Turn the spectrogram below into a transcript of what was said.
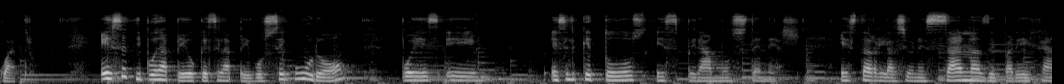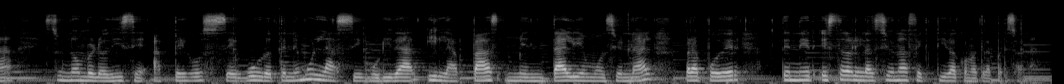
4. Ese tipo de apego que es el apego seguro, pues eh, es el que todos esperamos tener. Estas relaciones sanas de pareja, su nombre lo dice, apego seguro. Tenemos la seguridad y la paz mental y emocional para poder tener esta relación afectiva con otra persona.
